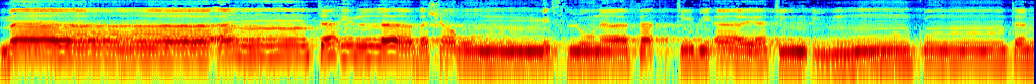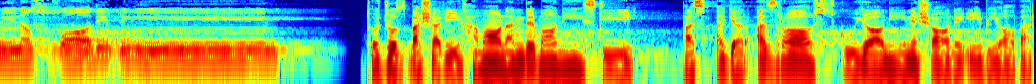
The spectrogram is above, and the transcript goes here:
ما انت الا بشر مثلنا فأت بآیت ان كنت من الصادقین تو جز بشری همانند ما نیستی پس اگر از راست گویانی نشانه ای بیاور.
